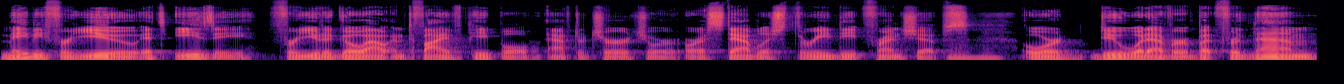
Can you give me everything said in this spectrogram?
maybe for you it's easy for you to go out and five people after church or or establish three deep friendships mm-hmm. or do whatever but for them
